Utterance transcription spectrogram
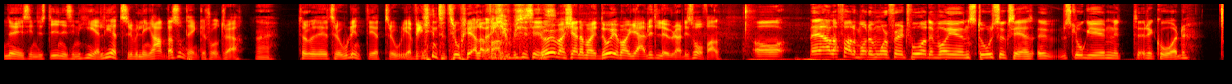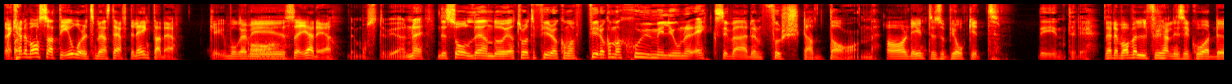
nöjesindustrin i sin helhet så är det väl inga andra som tänker så tror jag. Nej. Tror, jag tror inte, jag tror, jag vill inte tro det i alla fall. Nej. Då är man, känner man, då är man jävligt lurad i så fall. Ja, men i alla fall Modern Warfare 2, det var ju en stor succé, Eh, slog ju nytt rekord. Kan det vara så att det är årets mest efterlängtade? Vågar vi Ja. säga det? Det måste vi göra. Nej, det sålde ändå, jag tror att det är 4,- 4,7 miljoner ex i världen första dagen. Ja, det är inte så pjåkigt. Det är inte det. Nej, det var väl försäljningsrekord eh,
